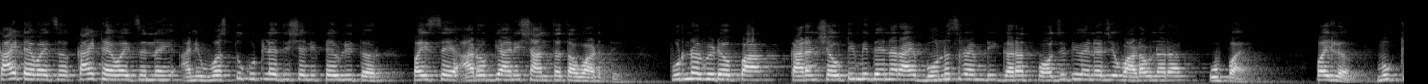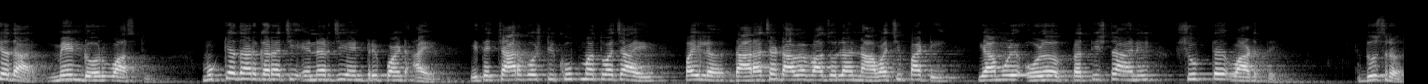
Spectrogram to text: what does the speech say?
काय ठेवायचं काय ठेवायचं नाही आणि वस्तू कुठल्या दिशेने ठेवली तर पैसे आरोग्य आणि शांतता वाढते. पूर्ण व्हिडिओ पहा कारण शेवटी मी देणार आहे बोनस रेमडी घरात पॉझिटिव्ह एनर्जी वाढवणारा उपाय. पहिलं मुख्यदार मेन डोअर वास्तू. मुख्यदार घराची एनर्जी एंट्री पॉईंट आहे. इथे चार गोष्टी खूप महत्त्वाच्या आहे. पहिलं दाराच्या डाव्या बाजूला नावाची पाटी यामुळे ओळख प्रतिष्ठा आणि शुभते वाढते. दुसरं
